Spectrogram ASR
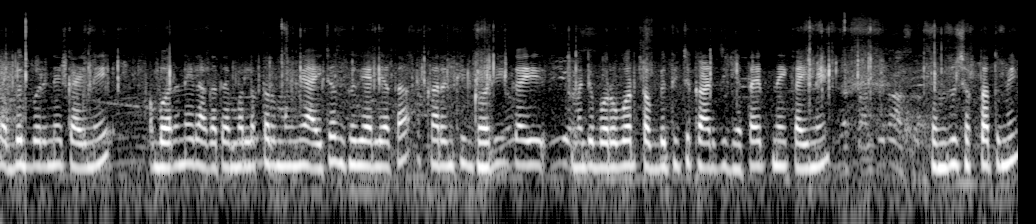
तब्येत बरी नाही काही नाही. बरं नाही लागत आहे. मला तर मग मी आईच्याच घरी आली आता. कारण की घरी काही म्हणजे बरोबर तब्येतीची काळजी घेता येत नाही काही नाही. समजू शकता तुम्ही.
